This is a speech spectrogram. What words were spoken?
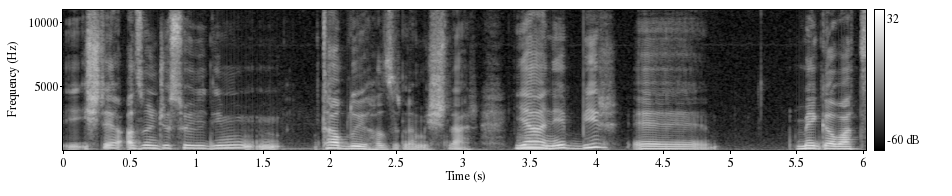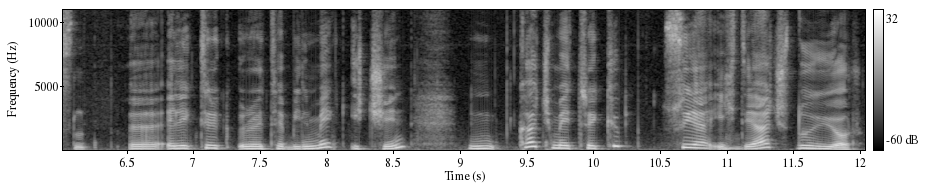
e, işte az önce söylediğim tabloyu hazırlamışlar. Yani hmm. bir e, megawatt e, elektrik üretebilmek için kaç metreküp suya ihtiyaç duyuyor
